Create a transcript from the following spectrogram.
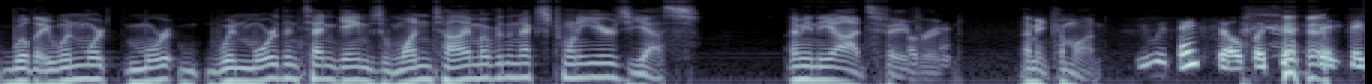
Will they win more more win more than 10 games one time over the next 20 years? Yes. I mean the odds favorite. Okay. I mean, come on. You would think so, but they, they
